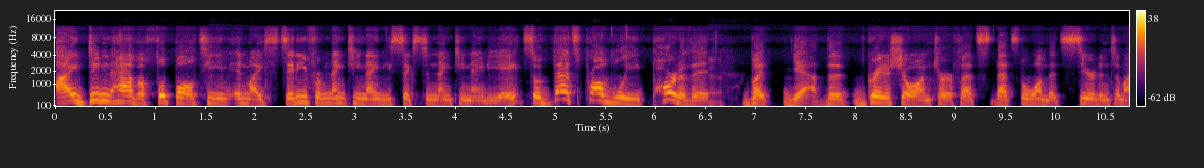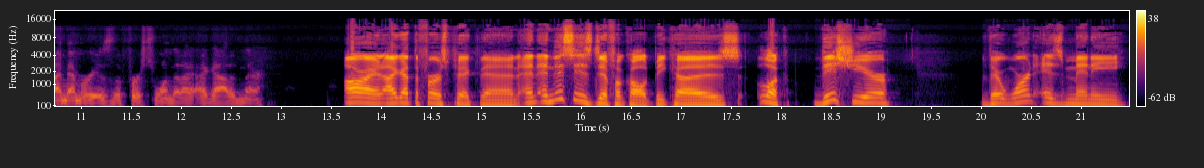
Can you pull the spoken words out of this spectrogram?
I didn't have a football team in my city from 1996 to 1998, so that's probably part of it. Yeah. But yeah, the greatest show on turf. That's that's the one that's seared into my memory is the first one that I, I got in there. All right, I got the first pick then. And and this is difficult because look, this year there weren't as many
